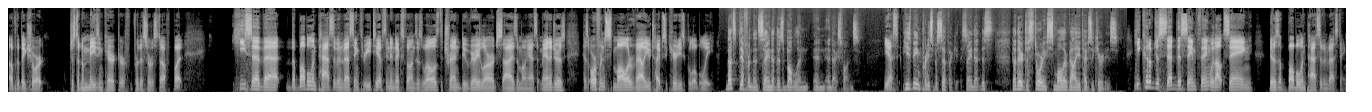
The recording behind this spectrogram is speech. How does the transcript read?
of The Big Short. Just an amazing character for this sort of stuff. But he said that the bubble in passive investing through ETFs and index funds, as well as the trend to very large size among asset managers, has orphaned smaller value type securities globally. That's different than saying that there's a bubble in, in index funds. Yes. He's being pretty specific, saying that this that they're distorting smaller value type securities. He could have just said the same thing without saying there's a bubble in passive investing.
